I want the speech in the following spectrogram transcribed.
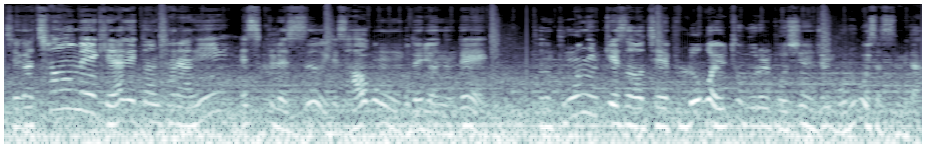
제가 처음에 계약했던 차량이 S클래스 이제 450 모델이었는데 저는 부모님께서 제 블로그와 유튜브를 보시는 줄 모르고 있었습니다.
